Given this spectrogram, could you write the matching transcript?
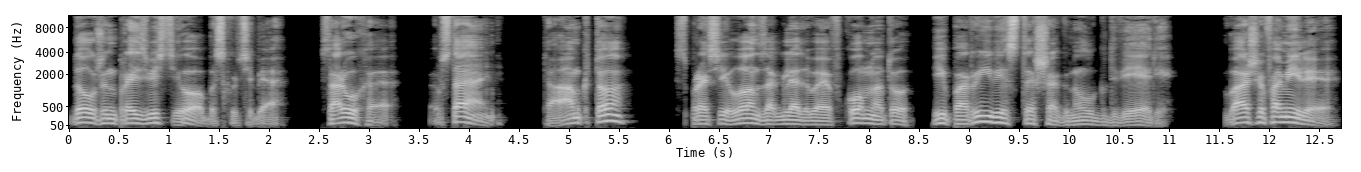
должен произвести обыск у тебя. Старуха, встань!» «Там кто?» — спросил он, заглядывая в комнату, и порывисто шагнул к двери. «Ваша фамилия?»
